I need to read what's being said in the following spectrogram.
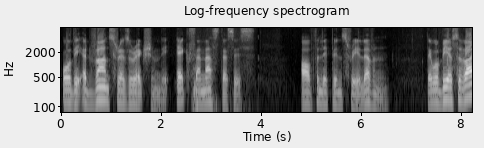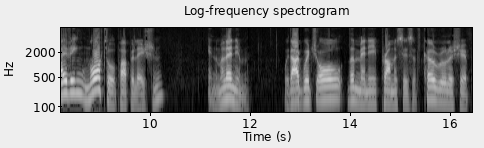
or the advanced resurrection, the exanastasis of Philippians 3.11. There will be a surviving mortal population in the millennium, without which all the many promises of co-rulership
